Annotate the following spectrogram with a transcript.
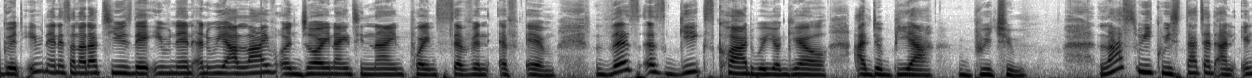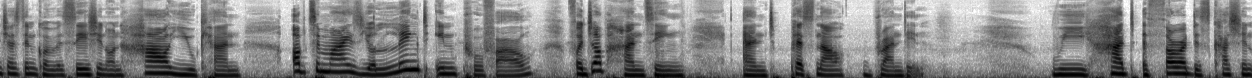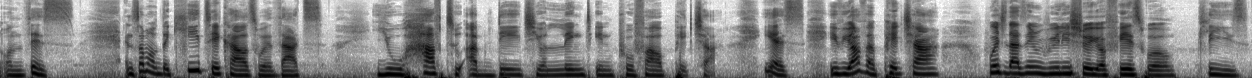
Good evening. It's another Tuesday evening, and we are live on Joy 99.7 FM. This is Geek Squad with your girl, Adobia Brichum. Last week, we started an interesting conversation on how you can optimize your LinkedIn profile for job hunting and personal branding. We had a thorough discussion on this, and some of the key takeouts were that you have to update your LinkedIn profile picture. Yes, if you have a picture which doesn't really show your face well, please,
